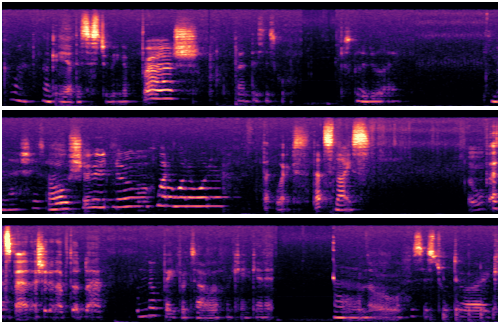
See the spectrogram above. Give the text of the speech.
Come on. Okay, yeah, this is too big of a brush. But this is cool. Just gonna do like some lashes. Oh shit, no. Water, water, water. That works. That's nice. Oh, that's bad. I shouldn't have done that. No paper towel. Okay, get it. Oh no, this is too dark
